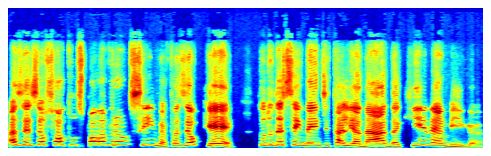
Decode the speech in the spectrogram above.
às vezes eu solto uns palavrão, sim, vai fazer o quê? Tudo descendente de italianada aqui, né, amiga?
